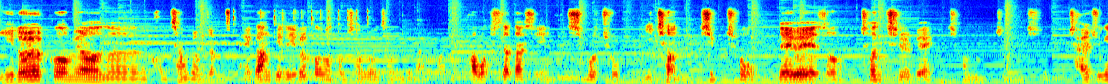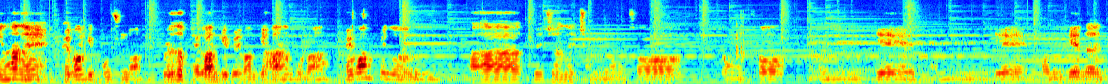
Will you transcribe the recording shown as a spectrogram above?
이럴 거면은 검창병 잡지. 배관기도 이럴 거면 검창병 잡는 게 나은 것 같아. 가봅시다, 다시. 15초, 2000, 10초, 내외에서 1700, 1000, 1700. 잘 주긴 하네. 배관기 뭐 주나? 그래서 배관기, 배관기 하는구나. 배관기는, 아, 예전에 정명석, 정석, 번개, 번개, 번개는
